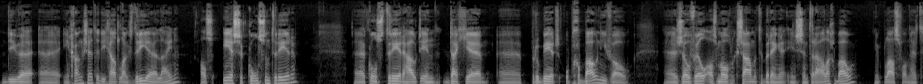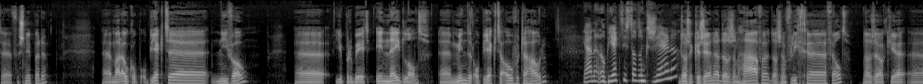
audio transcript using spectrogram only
die we eh, in gang zetten, die gaat langs drie eh, lijnen. Als eerste concentreren. Eh, concentreren houdt in dat je probeert op gebouwniveau zoveel als mogelijk samen te brengen in centrale gebouwen, in plaats van het versnipperen. Maar ook op objectniveau. Eh, je probeert in Nederland minder objecten over te houden. Ja, en een object is dat een kazerne? Dat is een kazerne, dat is een haven, dat is een vliegveld. Nou zou ik je eh,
